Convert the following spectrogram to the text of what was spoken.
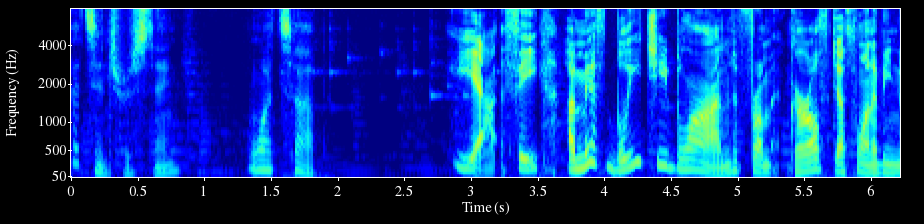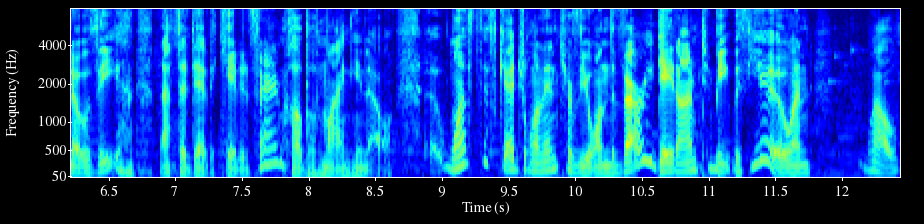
that's interesting. What's up? Yeah, see, a Miss Bleachy Blonde from Girls Just Want to Be Nosey, that's a dedicated fan club of mine, you know, wants to schedule an interview on the very date I'm to meet with you, and, well,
